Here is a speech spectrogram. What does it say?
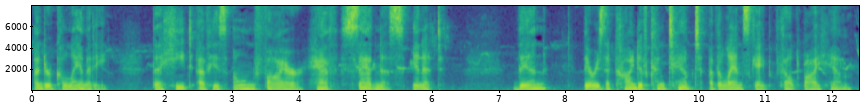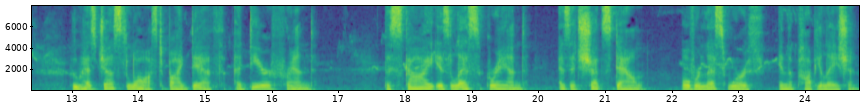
under calamity, the heat of his own fire hath sadness in it. Then there is a kind of contempt of the landscape felt by him who has just lost by death a dear friend. The sky is less grand as it shuts down over less worth in the population.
